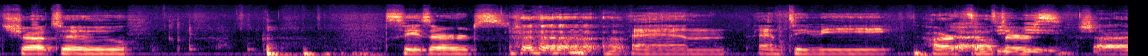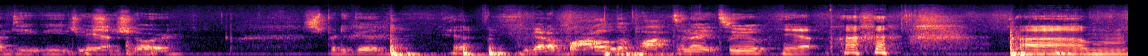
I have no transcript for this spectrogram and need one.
shout out to Caesars and MTV Hard yeah, Seltzers. MTV. Shout out MTV. Juicy Yeah. Shore. It's pretty good. Yeah. We got a bottle to pop tonight too. Yep. um,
